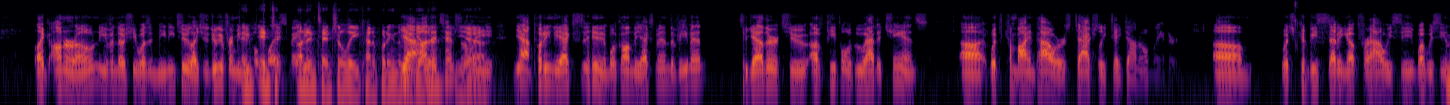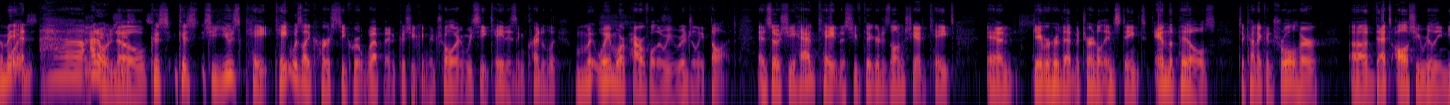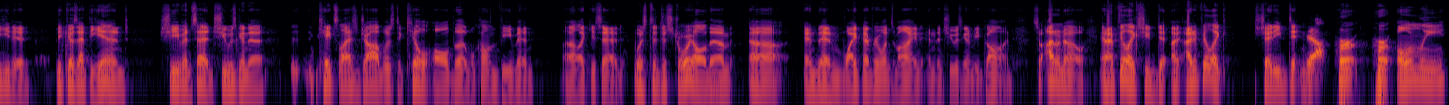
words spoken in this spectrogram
like on her own, even though she wasn't meaning to. Like she's doing it from an In- evil int- place, maybe. unintentionally kind of putting them yeah, together. unintentionally. Yeah. putting the X, we'll call them the X Men, the V Men, together to of people who had a chance uh, with combined powers to actually take down Homelander, um, which could be setting up for how we see what we see in the Man, boys. uh, in the I don't know seasons. because she used Kate. Kate was like her secret weapon because she can control her, and we see Kate is incredibly m- way more powerful than we originally thought. And so she had Kate, and she figured as long as she had Kate and gave her, her that maternal instinct and the pills to kind of control her, uh, that's all she really needed. Because at the end, she even said she was gonna. Kate's last job was to kill all the we'll call them V men, uh, like you said, was to destroy all of them uh, and then wipe everyone's mind, and then she was going to be gone. So I don't know, and I feel like she did. I, I feel like Shetty didn't. Yeah. Her her only.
